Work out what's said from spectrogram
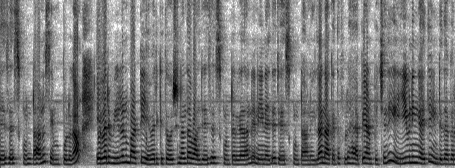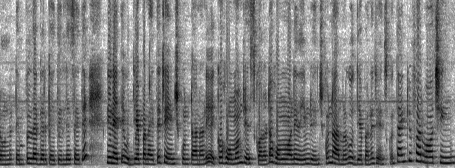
చేసేసుకుంటాను సింపుల్గా. ఎవరి వీలుని బట్టి ఎవరికి తోచినంత వాళ్ళు చేసేసుకుంటారు కదండి. నేనైతే చేసుకుంటాను. ఇలా నాకైతే ఫుల్ హ్యాపీ అనిపించింది. ఈవినింగ్ అయితే ఇంటి దగ్గర ఉన్న టెంపుల్ దగ్గరికి అయితే వెళ్ళేసి అయితే నేనైతే ఉద్యాపన అయితే చేయించుకుంటానండి. ఎక్కువ హోమం చేసుకోవాలట. హోమం అనేది ఏం చేయించుకొని. నార్మల్గా ఉద్యాపన చేయించుకొని. థ్యాంక్ యూ ఫర్ వాచింగ్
